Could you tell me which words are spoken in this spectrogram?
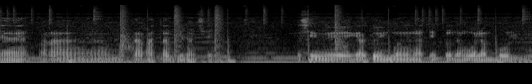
Yan. Para magkakatabi lang sila. Kasi, gagawin muna natin to ng walang volume.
